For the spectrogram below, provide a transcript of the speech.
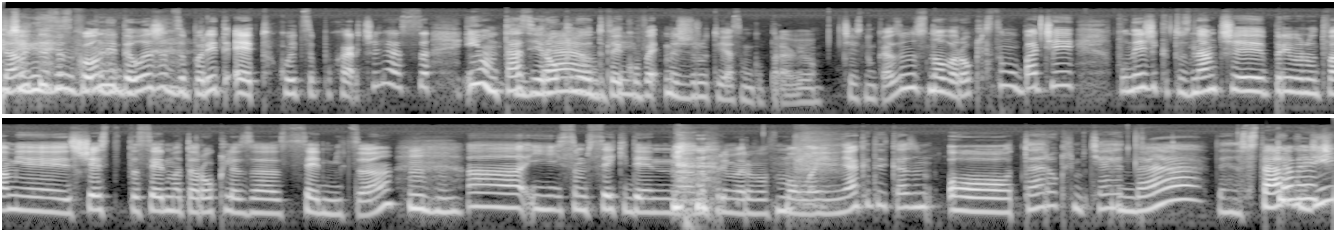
Дамите са склонни Да. лъжат за парите, ето, които са похарчили. Аз имам тази Да, рокля от окей. векове. Между другото, аз съм го правила, честно казано. С нова рокля съм, обаче, понеже като знам, че примерно това ми е шестата, седмата рокля за седмица, Мгм. а, и съм всеки ден, например, в мола или някъде, казвам, о, тая рокля, тя е, Да, да е на 100 стара вече,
